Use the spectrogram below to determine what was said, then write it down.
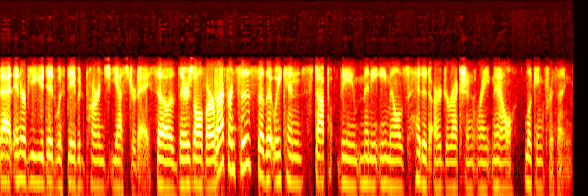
That interview you did with David Parnes yesterday. So there's all of our yep. references so that we can stop the many emails headed our direction right now looking for things.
